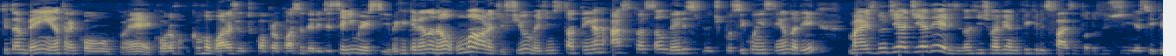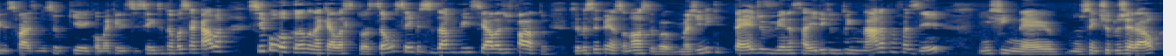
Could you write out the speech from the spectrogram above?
que também entra com. É, corro- corrobora junto com a proposta dele de ser imersivo. Porque, querendo ou não, uma hora de filme, a gente só tem a, a situação deles, tipo, se conhecendo ali, mas no dia a dia deles. Então a gente vai vendo o que, que eles fazem todos os dias, o que, que eles fazem, não sei o que, como é que eles se sentem. Então você acaba se colocando naquela situação sem precisar vivenciá-la de fato. Se você pensa, nossa, imagine que tédio viver nessa ilha que não tem nada pra fazer, enfim, né, no sentido geral.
